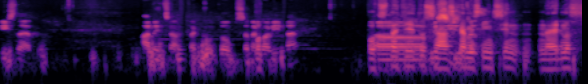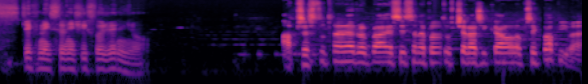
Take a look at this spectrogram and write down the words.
Wiesner. Anica, tak o tom se nebavíme. V podstatě je to sázka, to... myslím si, na jedno z těch nejsilnějších složení. No. A přesto trenér Drogba, jestli se nepletu, včera říkal, překvapíme.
